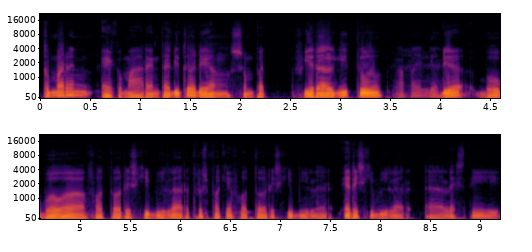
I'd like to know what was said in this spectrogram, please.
kemarin eh kemarin tadi tuh ada yang sempat viral gitu. Ngapain dia? Dia bawa-bawa foto Rizky Bilar terus pakai foto Rizky Bilar. Eh Rizky Bilar, eh, Lesti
